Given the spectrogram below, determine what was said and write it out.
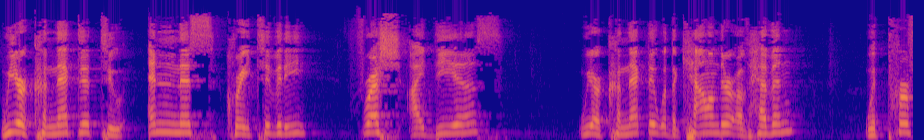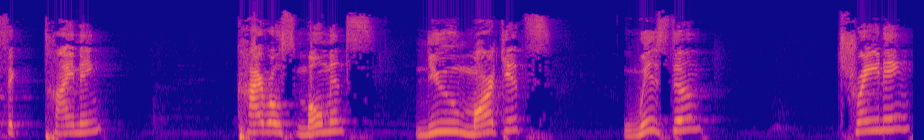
We are connected to endless creativity, fresh ideas. We are connected with the calendar of heaven with perfect timing, kairos moments, new markets, wisdom, training.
